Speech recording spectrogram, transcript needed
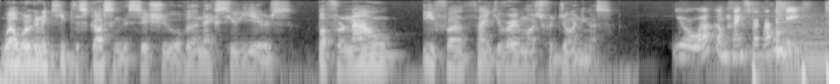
Well, we're going to keep discussing this issue over the next few years. But for now, Aoife, thank you very much for joining us. You're welcome. Thanks for having me.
